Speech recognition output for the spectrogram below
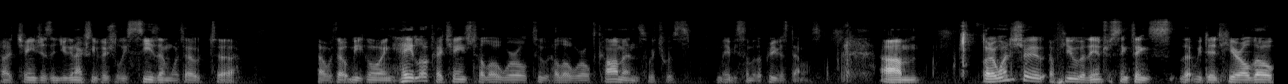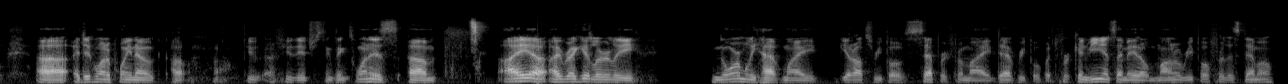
uh, changes and you can actually visually see them without uh, uh, without me going, hey, look, I changed Hello World to Hello World Commons, which was maybe some of the previous demos. Um, but I wanted to show you a few of the interesting things that we did here, although uh, I did want to point out uh, a, few, a few of the interesting things. One is um, I, uh, I regularly normally have my GitOps repo separate from my dev repo, but for convenience, I made a mono repo for this demo,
